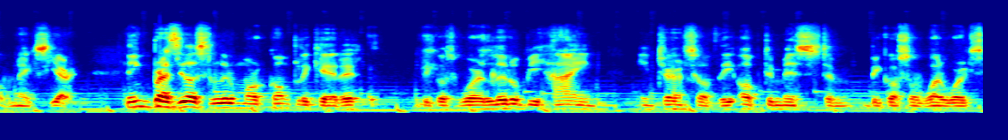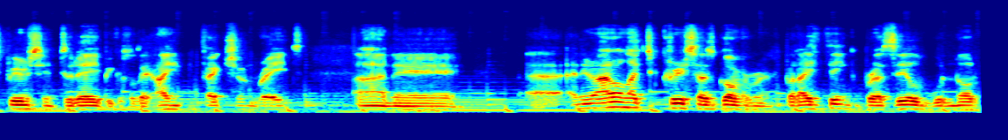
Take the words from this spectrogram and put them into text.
of next year. I think Brazil is a little more complicated because we're a little behind in terms of the optimism because of what we're experiencing today, because of the high infection rate. And, uh, uh, and you know, I don't like to criticize governments, but I think Brazil would not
